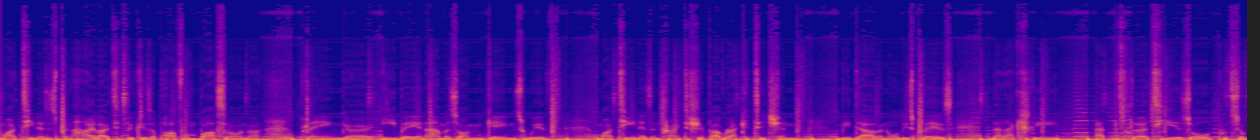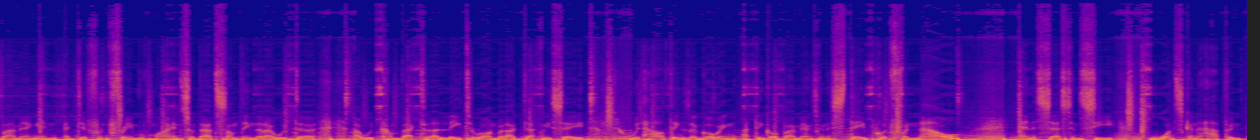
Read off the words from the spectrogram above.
Martinez has been highlighted because apart from Barcelona playing uh, eBay and Amazon games with Martinez and trying to ship out Rakitic and Vidal and all these players, that actually at 30 years old puts Aubameyang in a different frame of mind. So that's something that I would uh, I would come back to that later on. But I'd definitely say, with how things are going, I think Aubameyang's going to stay put for now and assess and see what's going to happen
